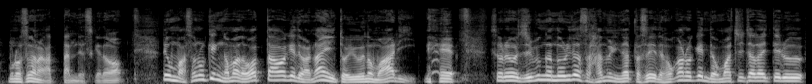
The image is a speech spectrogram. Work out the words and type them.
ものすごなかったんですけど、でもまあその件がまだ終わったわけではないというのもあり、それを自分が乗り出す羽目になったせいで他の件でお待ちいただいている、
